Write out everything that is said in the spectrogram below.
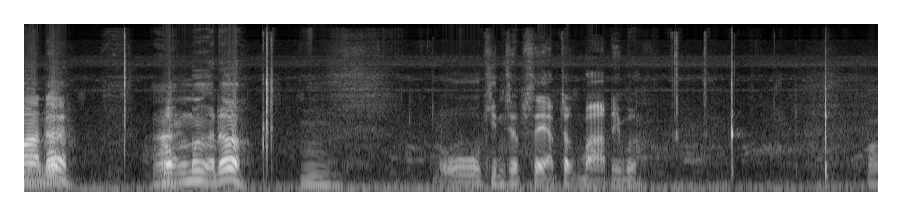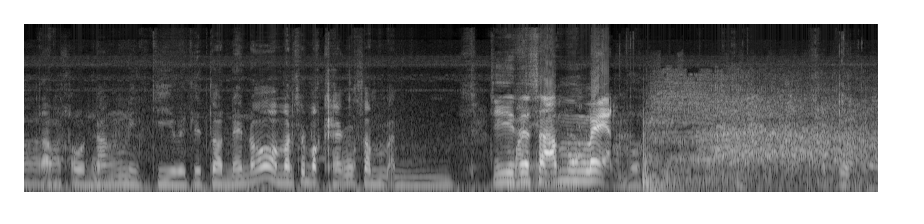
มาพี่น้องเด้อฮะลงมือเด้ออืมโอ้กินแสบๆจักบาทนี่เบิ่งป้าตำข้าวโอ้หนังนี่จีไปที่ตอนแน่นอนมันจะมาแข็งสำอันจีแต่สามโมงแรงพุ่นอื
